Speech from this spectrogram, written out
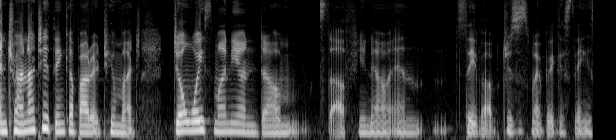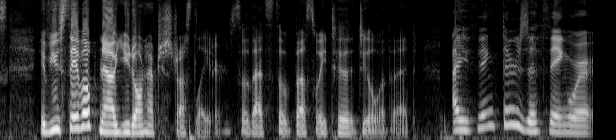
and try not to think about it too much. Don't waste money on dumb stuff, you know, and save up. Just is my biggest things. If you save up now, you don't have to stress later. So that's the best way to deal with it. I think there's a thing where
